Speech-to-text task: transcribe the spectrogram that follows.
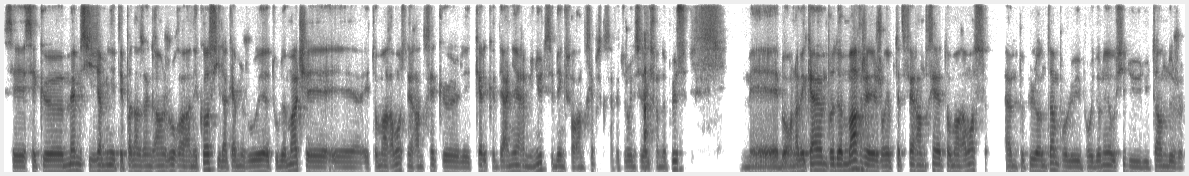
c'est que même si Jamie n'était pas dans un grand jour en Écosse, il a quand même joué tout le match et, Thomas Ramos n'est rentré que les quelques dernières minutes. C'est bien qu'il soit rentré parce que ça fait toujours une sélection de plus. Mais bon, on avait quand même un peu de marge et j'aurais peut-être fait rentrer Thomas Ramos un peu plus longtemps pour lui, pour lui donner aussi du, temps de jeu.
